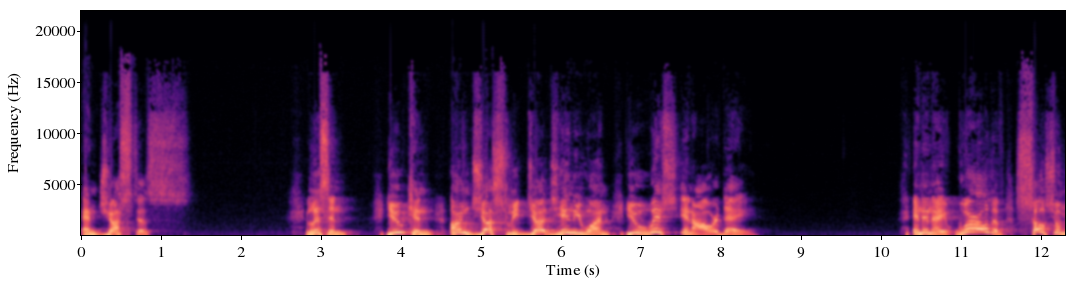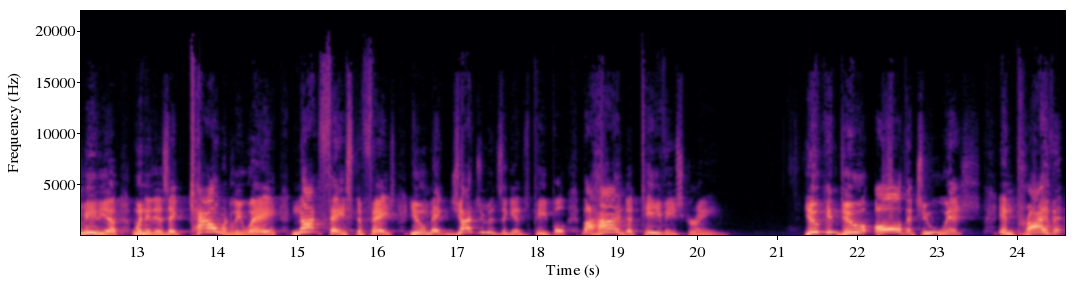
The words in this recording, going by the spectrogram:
and justice. Listen, you can unjustly judge anyone you wish in our day. And in a world of social media, when it is a cowardly way, not face to face, you make judgments against people behind a TV screen. You can do all that you wish in private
